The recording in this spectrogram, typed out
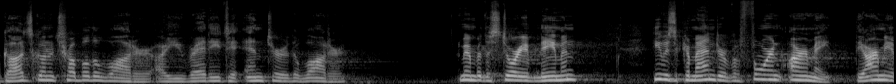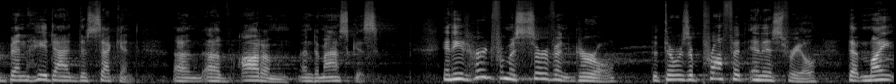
God's going to trouble the water. Are you ready to enter the water? Remember the story of Naaman? He was a commander of a foreign army, the army of Ben Hadad II uh, of Aram and Damascus. And he'd heard from a servant girl that there was a prophet in Israel that might,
